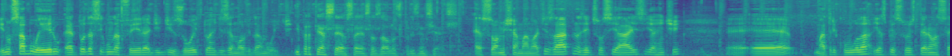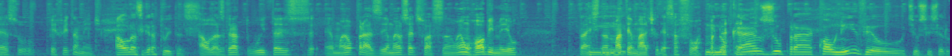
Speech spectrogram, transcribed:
E no Saboeiro é toda segunda-feira, de 18 às 19 da noite. E para ter acesso a essas aulas presenciais? É só me chamar no WhatsApp, nas redes sociais e a gente é, é, matricula e as pessoas terão acesso perfeitamente. Aulas gratuitas? Aulas gratuitas, é o maior prazer, a maior satisfação, é um hobby meu está ensinando e, matemática dessa forma. E no caso, para qual nível, tio Cícero?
